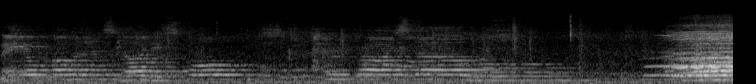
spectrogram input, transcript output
May your providence guide his course through Christ our Lord. Amen.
